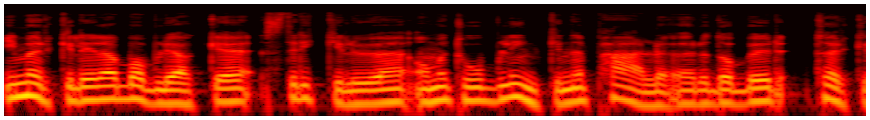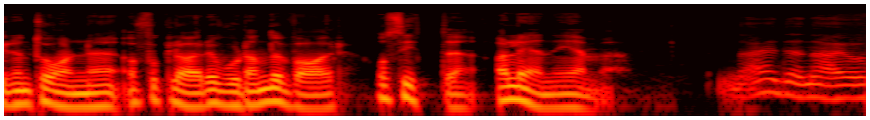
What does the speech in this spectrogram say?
I mørkelilla boblejakke, strikkelue og med to blinkende perleøredobber tørker hun tårene og forklarer hvordan det var å sitte alene hjemme. Nei, den er jo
